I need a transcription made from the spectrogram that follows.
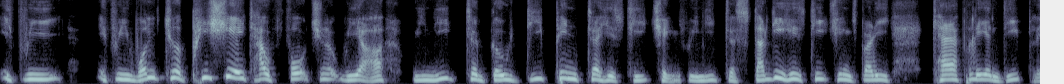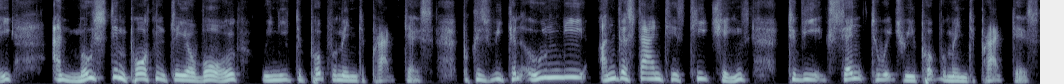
if we if we want to appreciate how fortunate we are, we need to go deep into his teachings. We need to study his teachings very carefully and deeply. And most importantly of all, we need to put them into practice because we can only understand his teachings to the extent to which we put them into practice.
